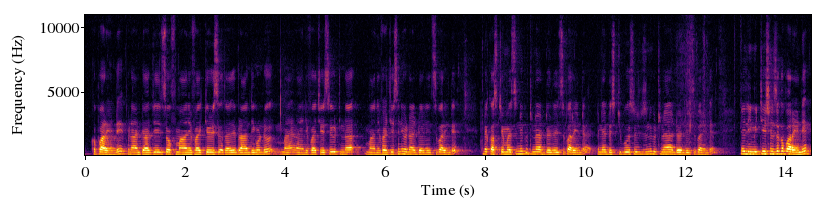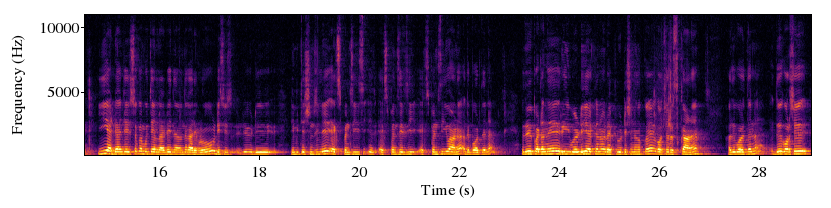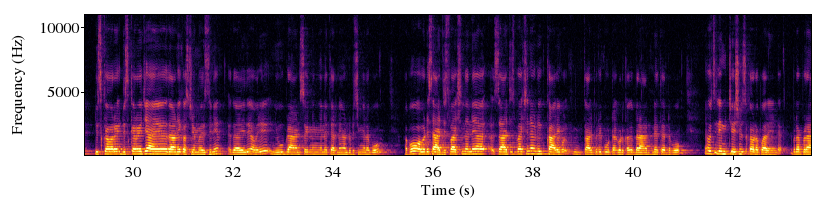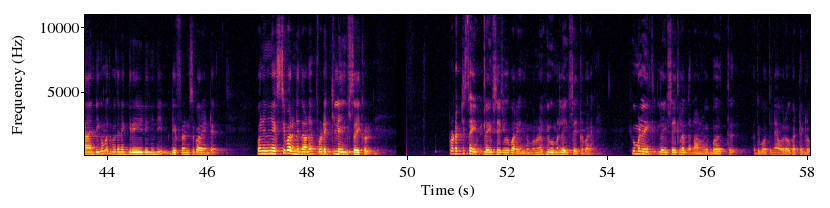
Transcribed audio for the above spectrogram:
ഒക്കെ പറയുന്നുണ്ട്. പിന്നെ അഡ്വാന്റേജസ് ഓഫ് മാനുഫാക്ചറേഴ്സ് അതായത് ബ്രാൻഡിങ് കൊണ്ട് മാനുഫാക്ചേഴ്സ് കിട്ടുന്ന മാനുഫാക്ചേഴ്സിന് കിട്ടുന്ന അഡ്വാന്റേജസ് പറയുന്നുണ്ട്. പിന്നെ കസ്റ്റമേഴ്സിന് കിട്ടുന്ന അഡ്വാന്റേജസ് പറയുന്നുണ്ട്. പിന്നെ ഡിസ്ട്രിബ്യൂട്ടേഴ്സിന് കിട്ടുന്ന അഡ്വാന്റേജസ് പറയുന്നുണ്ട്. ലിമിറ്റേഷൻസ് ഒക്കെ പറയുന്നുണ്ട് ഈ അഡ്വാന്റേജസ് ഒക്കെ നമുക്ക് ജനറലായിട്ട് എഴുതാവുന്ന കാര്യങ്ങളോ ഡിസീസ് ലിമിറ്റേഷൻസിൽ എക്സ്പെൻസീവ് എക്സ്പെൻസീവ് എക്സ്പെൻസീവ് ആണ്. അതുപോലെ തന്നെ ഇത് പെട്ടെന്ന് റീബിൽഡ് ചെയ്യാൻ റെപ്യൂട്ടേഷനൊക്കെ കുറച്ച് റിസ്ക് ആണ്. അതുപോലെ തന്നെ ഇത് കുറച്ച് ഡിസ്കവർ ഡിസ്കറേജ് ആയതാണ് കസ്റ്റമേഴ്സിന് അതായത് അവർ ന്യൂ ബ്രാൻഡ്സ് ഇങ്ങനെ തിരഞ്ഞ് കണ്ടുപിടിച്ച് ഇങ്ങനെ പോകും അപ്പോൾ അവരുടെ സാറ്റിസ്ഫാക്ഷൻ തന്നെ സാറ്റിസ്ഫാക്ഷൻ അവർ കാര്യങ്ങൾ താല്പര്യം കൂട്ടാൻ കൊടുക്കാതെ ബ്രാൻഡിനെ തിരഞ്ഞപ്പോൾ കുറച്ച് ലിമിറ്റേഷൻസ് ഒക്കെ അവിടെ പറയുന്നുണ്ട്. പിന്നെ ബ്രാൻഡിങ്ങും അതുപോലെ തന്നെ ഗ്രേഡിങ്ങിന്റെയും ഡിഫറൻസ് പറയുന്നുണ്ട്. അപ്പോൾ ഇനി നെക്സ്റ്റ് പറയുന്നതാണ് product life cycle product life cycle പറയുന്നത് നമ്മൾ ഹ്യൂമൻ ലൈഫ് സൈക്കിൾ പറയാം. ഹ്യൂമൻ ലൈഫ് ലൈഫ് സൈക്കിൾ എന്താണ്? ബർത്ത് അതുപോലെ തന്നെ ഓരോ ഘട്ടങ്ങൾ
